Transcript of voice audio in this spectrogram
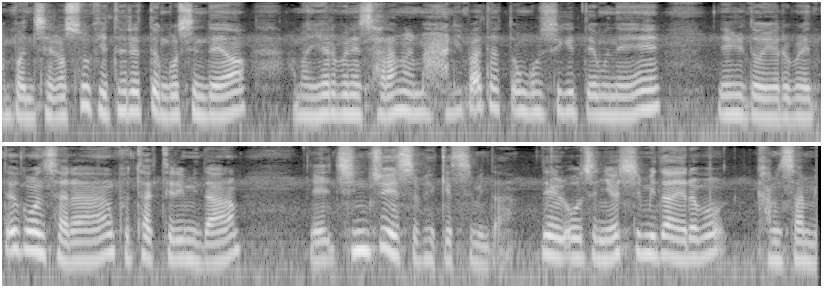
한번 제가 소개해 드렸던 곳인데요. 아마 여러분의 사랑을 많이 받았던 곳이기 때문에 내일도 여러분의 뜨거운 사랑 부탁드립니다. 네, 진주에서 뵙겠습니다. 내일 오전 10시입니다. 여러분 감사합니다.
